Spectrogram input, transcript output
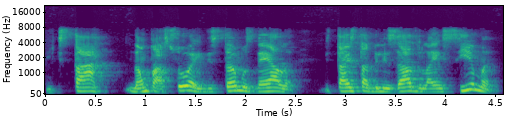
e que está, não passou, ainda estamos nela, está estabilizado lá em cima,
